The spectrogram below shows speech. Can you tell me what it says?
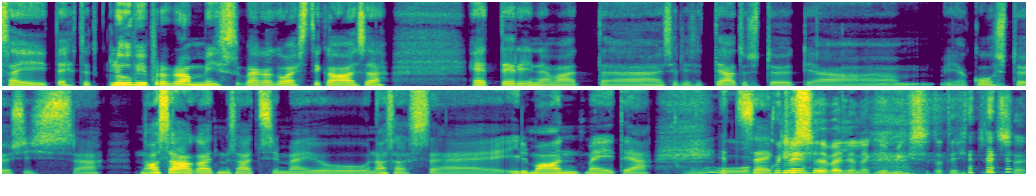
sai tehtud klubiprogrammis väga kõvasti kaasa et erinevad äh, sellised teadustööd ja, ja koostöö siis äh, NASA-ga, et me saatsime ju NASA-sse ilmaandmeid ja et see kuidas see välja nägi, miks seda tehti üldse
